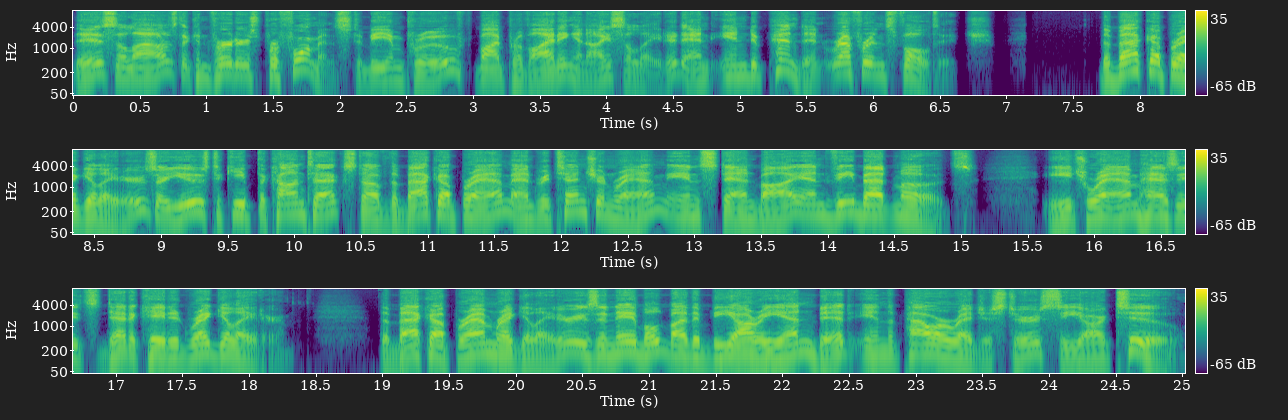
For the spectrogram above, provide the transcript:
This allows the converter's performance to be improved by providing an isolated and independent reference voltage. The backup regulators are used to keep the context of the backup RAM and retention RAM in standby and VBAT modes. Each RAM has its dedicated regulator. The backup RAM regulator is enabled by the BREN bit in the power register CR2.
